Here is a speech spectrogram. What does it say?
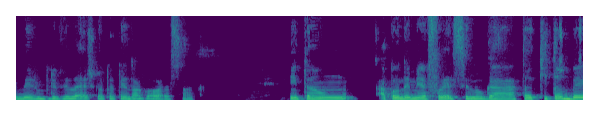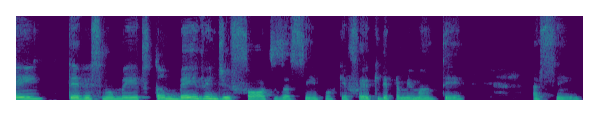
o mesmo privilégio que eu tô tendo agora, saca? Então, a pandemia foi esse lugar que também teve esse momento, também vendi fotos, assim, porque foi o que deu para me manter, assim.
